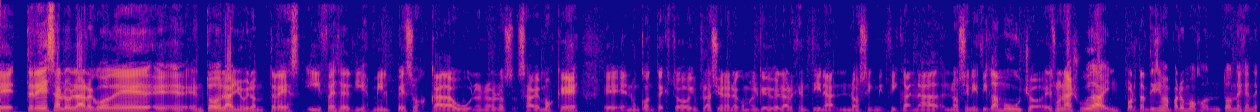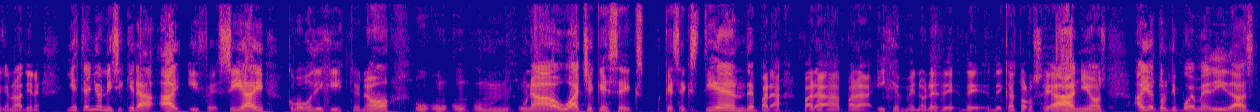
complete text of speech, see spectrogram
eh, tres a lo largo de. Eh, eh, en todo el año hubieron tres IFES de 10 mil pesos cada uno, ¿no? Los, sabemos que en un contexto inflacionario como el que vive la Argentina no significa nada, no significa mucho. Es una ayuda importantísima para un montón de gente que no la tiene. Y este año ni siquiera hay IFE. Sí hay, como vos dijiste, ¿no? una UH que se que se extiende para, para, para hijos menores de, de, 14 años. Hay otro tipo de medidas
